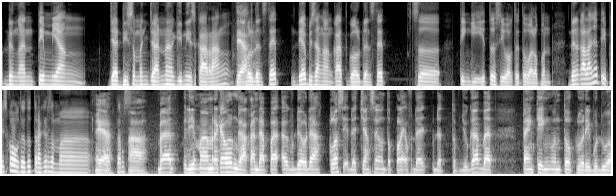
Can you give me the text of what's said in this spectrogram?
dengan tim yang jadi semenjana gini sekarang Ya. Golden State dia bisa ngangkat Golden State setinggi itu sih waktu itu walaupun dan kalahnya tipis kok waktu itu terakhir sama Iya. Raptors Ah, but di, ma- mereka nggak akan dapat eh, udah udah close ada chance-nya untuk playoff udah udah tutup juga but tanking untuk 2020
